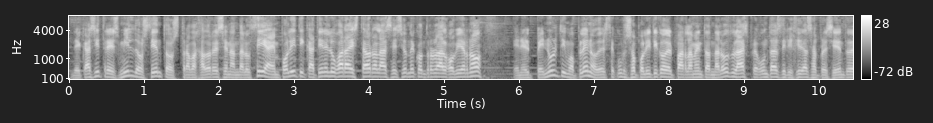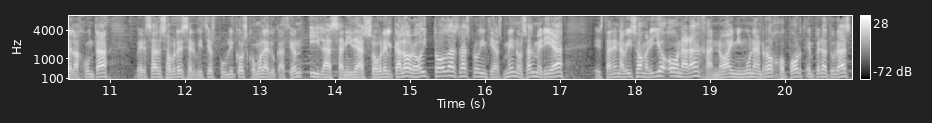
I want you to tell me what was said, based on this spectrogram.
de casi 3.200 trabajadores en Andalucía. En política tiene lugar a esta hora la sesión de control al gobierno en el penúltimo pleno de este curso político del Parlamento andaluz. Las preguntas dirigidas al presidente de la Junta versan sobre servicios públicos como la educación y la sanidad. Sobre el calor, hoy todas las provincias menos Almería están en aviso amarillo o naranja. No hay ninguna en rojo por temperaturas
